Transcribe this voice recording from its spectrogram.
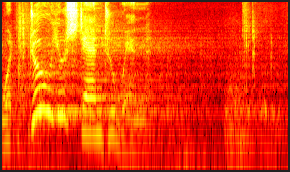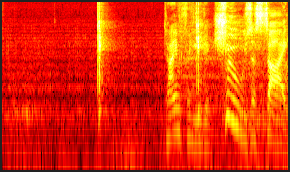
What do you stand to win? Time for you to choose a side.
